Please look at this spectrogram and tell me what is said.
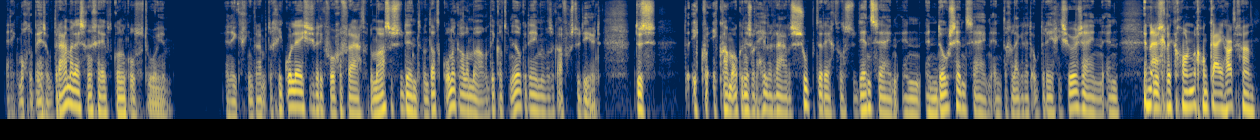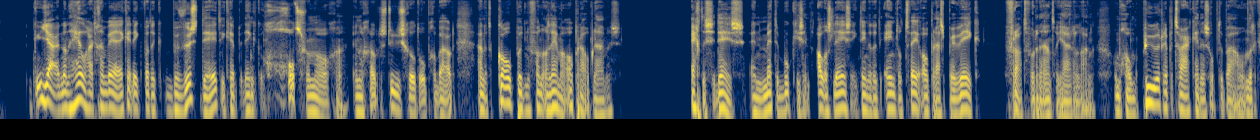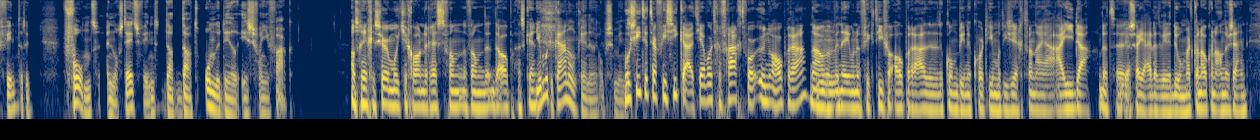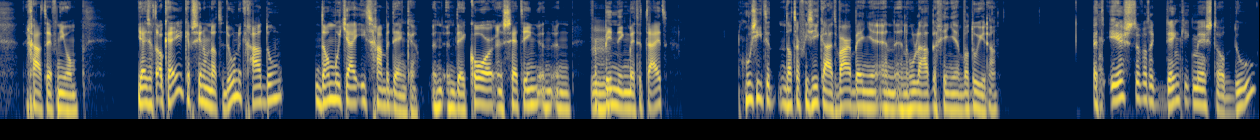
En ik mocht opeens ook dramales gaan geven op het Koninklijk Conservatorium. En ik ging dramaturgiecolleges, werd ik voor gevraagd voor de masterstudenten. Want dat kon ik allemaal, want ik had toneelacademie, was ik afgestudeerd. Dus ik, ik kwam ook in een soort hele rare soep terecht van student zijn en, en docent zijn. En tegelijkertijd ook de regisseur zijn. En, en dus eigenlijk gewoon, gewoon keihard gaan. Ja, en dan heel hard gaan werken. En ik, wat ik bewust deed, ik heb denk ik een godsvermogen en een grote studieschuld opgebouwd aan het kopen van alleen maar operaopnames echte cd's. En met de boekjes en alles lezen. Ik denk dat ik één tot twee opera's per week frat voor een aantal jaren lang. Om gewoon puur repertoirekennis op te bouwen. Omdat ik vind dat ik vond, en nog steeds vind, dat dat onderdeel is van je vak. Als regisseur moet je gewoon de rest van, van de, de opera's kennen. Je moet de kanon kennen, op zijn minst. Hoe ziet het er fysiek uit? Jij wordt gevraagd voor een opera. Nou, mhm. we nemen een fictieve opera. Er, komt binnenkort iemand die zegt van... nou ja, Aida, dat, uh, zou jij dat willen doen. Maar het kan ook een ander zijn. Daar gaat het even niet om. Jij zegt: Oké, ik heb zin om dat te doen, ik ga het doen. Dan moet jij iets gaan bedenken: een, een decor, een setting, een, een mhm. verbinding met de tijd. Hoe ziet het dat er fysiek uit? Waar ben je en, en hoe laat begin je en wat doe je dan? Het eerste wat ik denk ik meestal doe,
